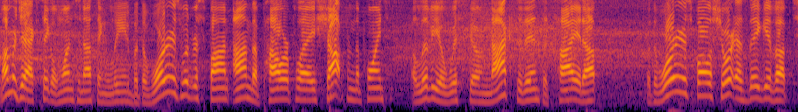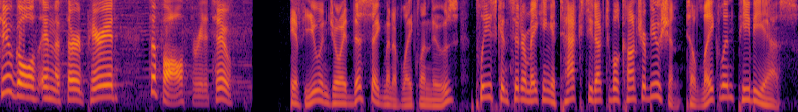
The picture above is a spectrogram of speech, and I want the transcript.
Lumberjacks take a 1-0 lead, but the Warriors would respond on the power play. Shot from the point, Olivia Wisco knocks it in to tie it up. But the Warriors fall short as they give up two goals in the third period to fall 3 to 2. If you enjoyed this segment of Lakeland News, please consider making a tax-deductible contribution to Lakeland PBS.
